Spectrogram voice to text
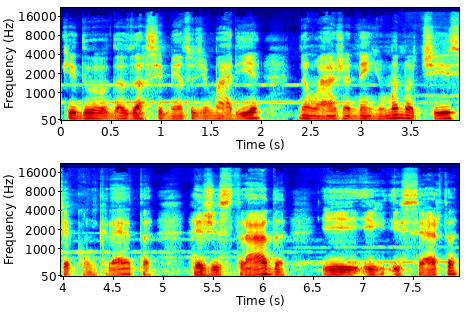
que do, do, nascimento de Maria não haja nenhuma notícia concreta, registrada e, e, e certa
